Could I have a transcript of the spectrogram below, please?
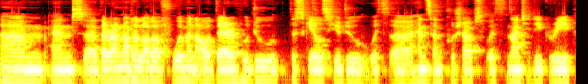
Um, and uh, there are not a lot of women out there who do the skills you do with uh, handstand push-ups, with 90 degree,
